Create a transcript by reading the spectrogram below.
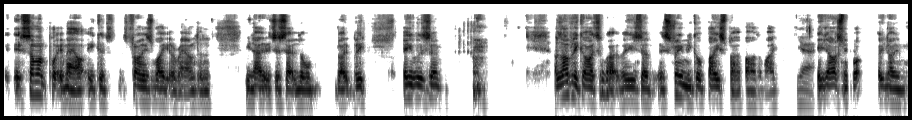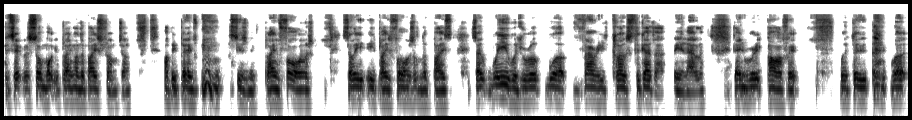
if someone put him out, he could throw his weight around, and you know, it's just that little bloke. But he, he was um, a lovely guy to work with. He's an extremely good bass player, by the way. Yeah. He'd ask me what you know, in particular song, what you're playing on the bass drum, John. I'll be playing, excuse me, playing fours. So he, he played fours on the bass. So we would work very close together, me and Alan. Then Rick Parfitt would do work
